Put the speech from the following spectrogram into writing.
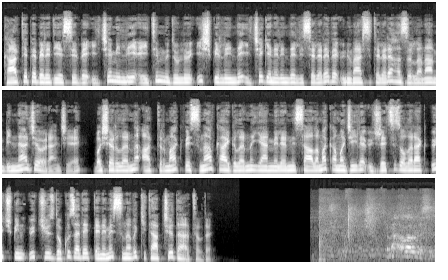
Kartepe Belediyesi ve İlçe Milli Eğitim Müdürlüğü işbirliğinde ilçe genelinde liselere ve üniversitelere hazırlanan binlerce öğrenciye, başarılarını arttırmak ve sınav kaygılarını yenmelerini sağlamak amacıyla ücretsiz olarak 3309 adet deneme sınavı kitapçığı dağıtıldı. Hemen alabilirsiniz.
